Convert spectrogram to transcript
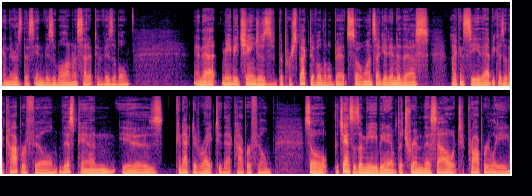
And there's this invisible, I'm going to set it to visible. And that maybe changes the perspective a little bit. So once I get into this, I can see that because of the copper fill, this pin is connected right to that copper fill. So the chances of me being able to trim this out properly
